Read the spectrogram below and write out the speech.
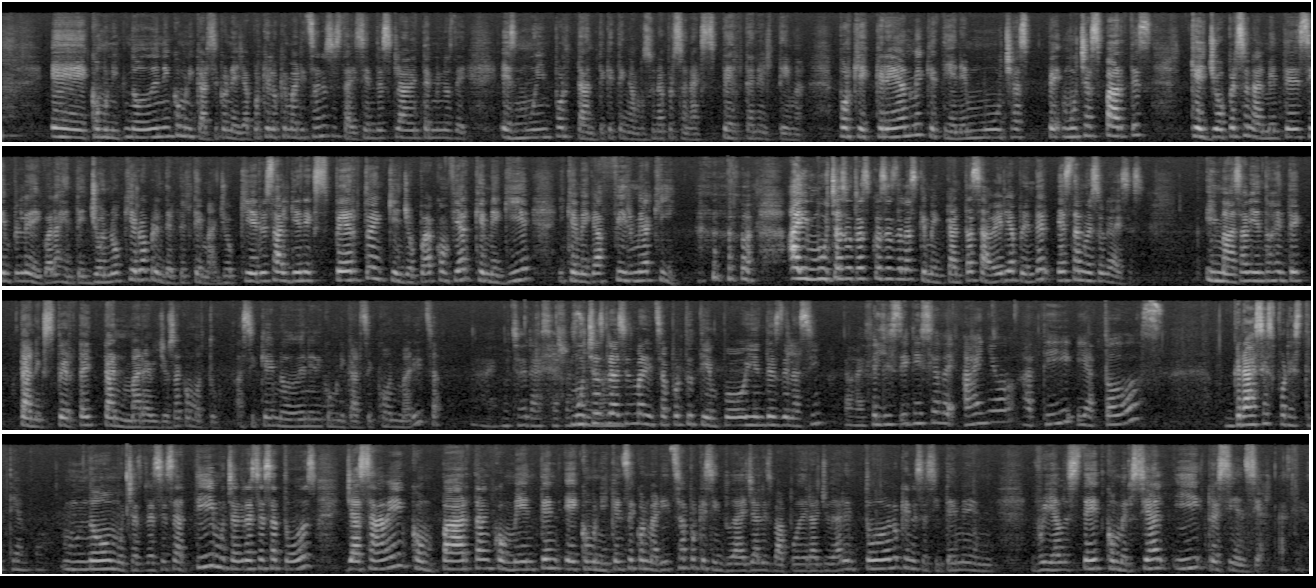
Eh, no duden en comunicarse con ella, porque lo que Maritza nos está diciendo es clave en términos de, es muy importante que tengamos una persona experta en el tema, porque créanme que tiene muchas, muchas partes que yo personalmente siempre le digo a la gente, yo no quiero aprender del tema, yo quiero es alguien experto en quien yo pueda confiar, que me guíe y que me haga firme aquí. Hay muchas otras cosas de las que me encanta saber y aprender, esta no es una de esas. Y más habiendo gente tan experta y tan maravillosa como tú. Así que no duden en comunicarse con Maritza. muchas gracias. Muchas gracias Maritza por tu tiempo hoy en Desde la CIM. feliz inicio de año a ti y a todos. Gracias por este tiempo. No, muchas gracias a ti, muchas gracias a todos. Ya saben, compartan, comenten, eh, comuníquense con Maritza porque sin duda ella les va a poder ayudar en todo lo que necesiten en real estate, comercial y residencial. Así es.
